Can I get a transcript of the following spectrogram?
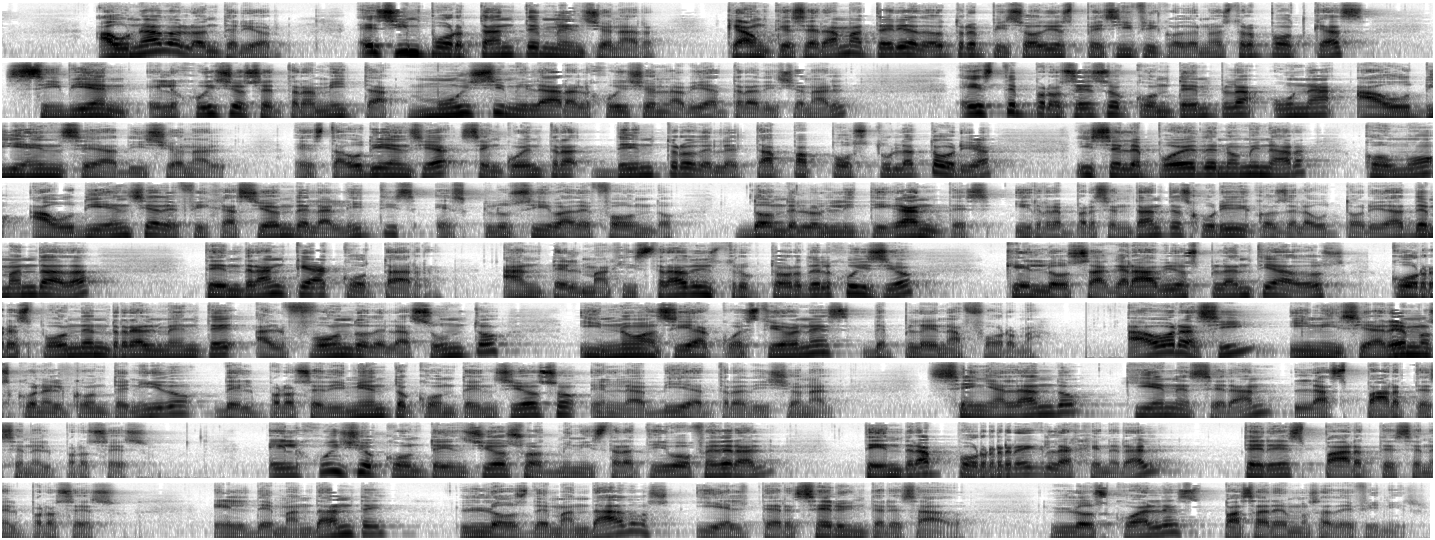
Aunado a lo anterior, es importante mencionar que aunque será materia de otro episodio específico de nuestro podcast, si bien el juicio se tramita muy similar al juicio en la vía tradicional, este proceso contempla una audiencia adicional. Esta audiencia se encuentra dentro de la etapa postulatoria y se le puede denominar como audiencia de fijación de la litis exclusiva de fondo, donde los litigantes y representantes jurídicos de la autoridad demandada tendrán que acotar ante el magistrado instructor del juicio que los agravios planteados corresponden realmente al fondo del asunto y no así a cuestiones de plena forma. Ahora sí, iniciaremos con el contenido del procedimiento contencioso en la vía tradicional señalando quiénes serán las partes en el proceso. El juicio contencioso administrativo federal tendrá por regla general tres partes en el proceso, el demandante, los demandados y el tercero interesado, los cuales pasaremos a definir.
